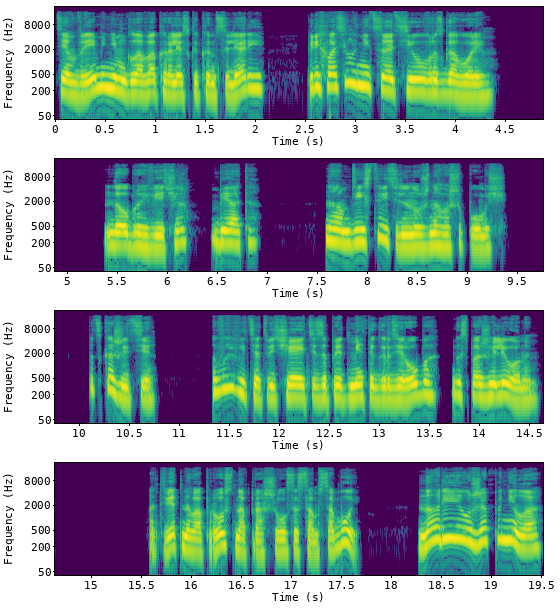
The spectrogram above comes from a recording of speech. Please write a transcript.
Тем временем глава королевской канцелярии перехватил инициативу в разговоре. «Добрый вечер, Биата. Нам действительно нужна ваша помощь. Подскажите, вы ведь отвечаете за предметы гардероба госпожи Леоны?» Ответ на вопрос напрашивался сам собой. Но Рия уже поняла,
